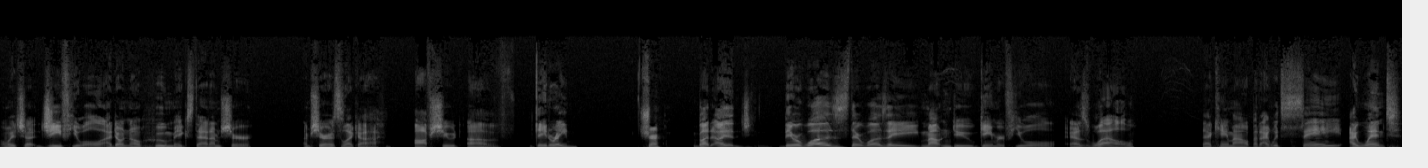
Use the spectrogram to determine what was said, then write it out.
which uh, G Fuel. I don't know who makes that. I'm sure. I'm sure it's like a offshoot of Gatorade. sure. but uh, there was there was a Mountain Dew Gamer Fuel as well that came out. But I would say I went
